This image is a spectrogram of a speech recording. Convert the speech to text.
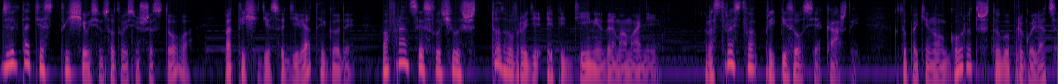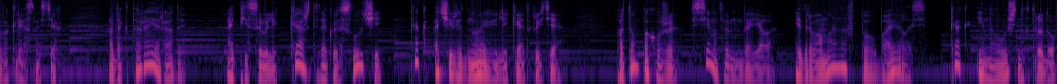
В результате с 1886 по 1909 годы во Франции случилось что-то вроде эпидемии драмомании. Расстройство приписывал себе каждый, кто покинул город, чтобы прогуляться в окрестностях. А доктора и рады описывали каждый такой случай как очередное великое открытие. Потом, похоже, всем это надоело, и драмоманов поубавилось как и научных трудов.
